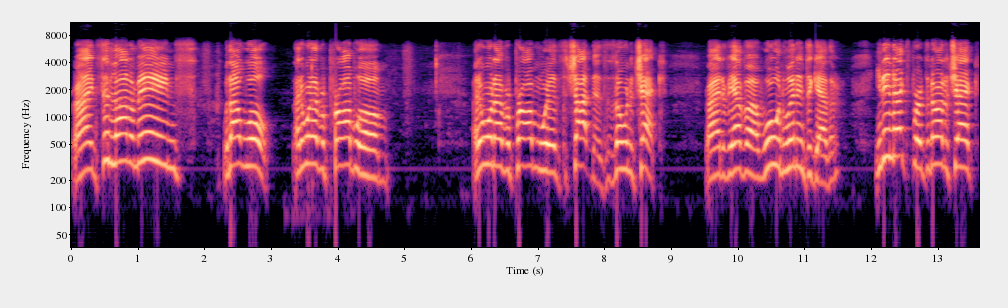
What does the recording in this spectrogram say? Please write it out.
Right? Sin lana means without wool. I don't want to have a problem. I don't want to have a problem with shatnez. There's no one to check. Right? If you have a wool and linen together, you need an expert to know how to check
